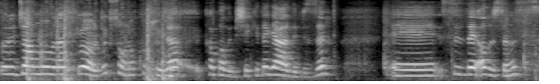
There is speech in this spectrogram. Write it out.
böyle canlı olarak gördük. Sonra kutuyla kapalı bir şekilde geldi bize. Ee, siz de alırsanız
